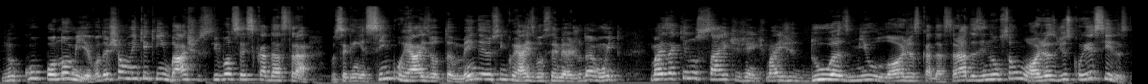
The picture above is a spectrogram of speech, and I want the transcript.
no Cuponomia. Vou deixar um link aqui embaixo, se você se cadastrar, você ganha 5 reais, eu também ganho 5 reais, você me ajuda muito. Mas aqui no site, gente, mais de 2 mil lojas cadastradas e não são lojas desconhecidas.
